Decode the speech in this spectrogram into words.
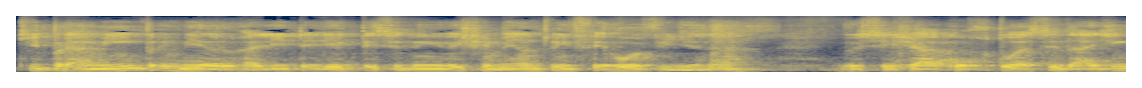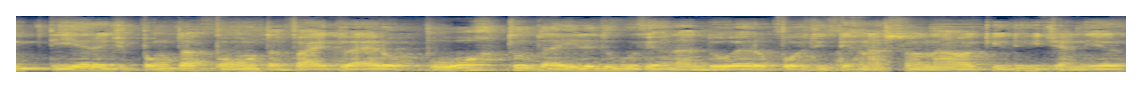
Que para mim, primeiro, ali teria que ter sido um investimento em ferrovia, né? Você já cortou a cidade inteira de ponta a ponta, vai do aeroporto da Ilha do Governador, aeroporto internacional aqui do Rio de Janeiro,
